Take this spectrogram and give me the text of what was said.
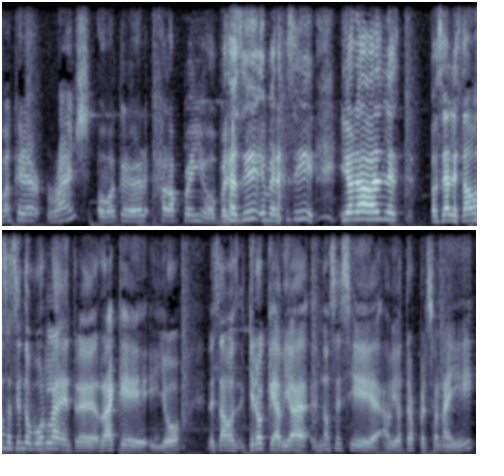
¿Va a querer ranch o va a querer jalapeño? Pero así, pero así. Yo nada más le. O sea, le estábamos haciendo burla entre Raque y yo. Le estábamos. Quiero que había. No sé si había otra persona ahí.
